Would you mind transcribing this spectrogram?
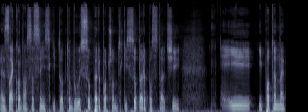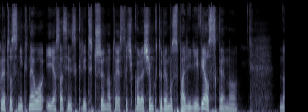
zakon asasyński. To, to były super początki, super postaci. I, I potem nagle to zniknęło i Assassin's Creed 3, no to jesteś kolesiem, któremu spalili wioskę, no. No,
